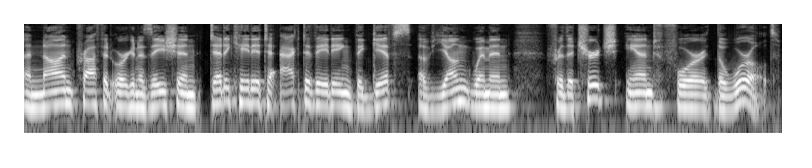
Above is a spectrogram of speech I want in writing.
a nonprofit organization dedicated to activating the gifts of young women for the church and for the world.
